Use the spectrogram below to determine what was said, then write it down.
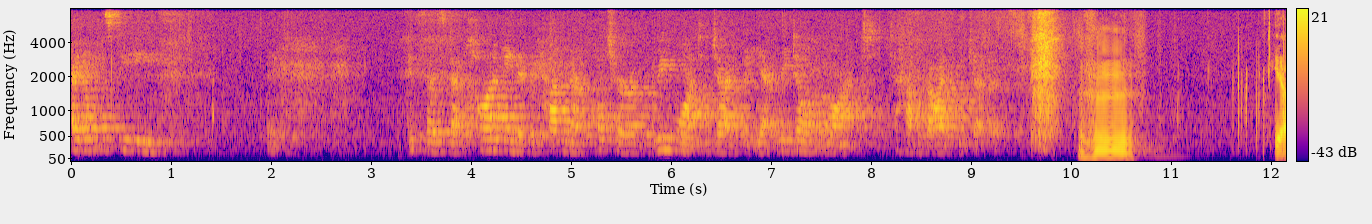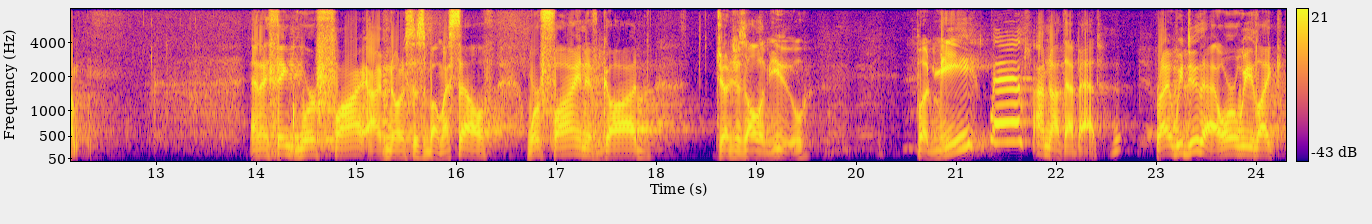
I don't see, like, it's this dichotomy that we have in our culture of we want to judge, but yet we don't want to have a God who judges. Mm-hmm. Yep. And I think we're fine. I've noticed this about myself. We're fine if God judges all of you, but me, eh, I'm not that bad, right? We do that, or we like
